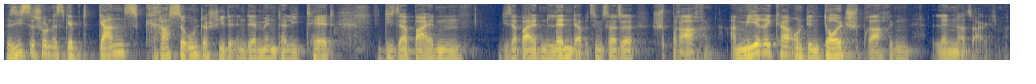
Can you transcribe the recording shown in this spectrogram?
Da siehst du schon, es gibt ganz krasse Unterschiede in der Mentalität dieser beiden, dieser beiden Länder bzw. Sprachen. Amerika und den deutschsprachigen Ländern, sage ich mal.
